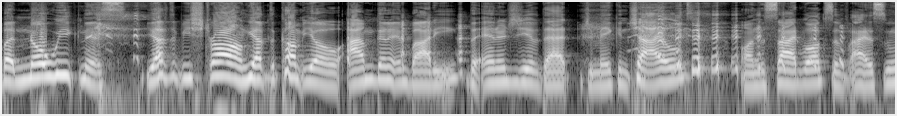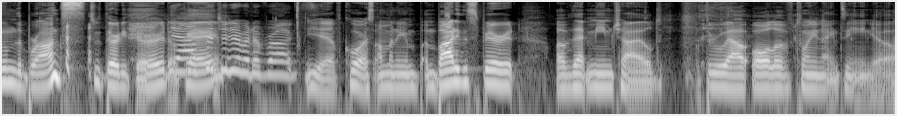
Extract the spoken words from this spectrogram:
But no weakness. You have to be strong. You have to come, yo. I'm gonna embody the energy of that Jamaican child on the sidewalks of, I assume, the Bronx, 233rd. Yeah, I Okay. pictured him in the Bronx. Yeah, of course. I'm gonna embody the spirit of that meme child throughout all of 2019, yo.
